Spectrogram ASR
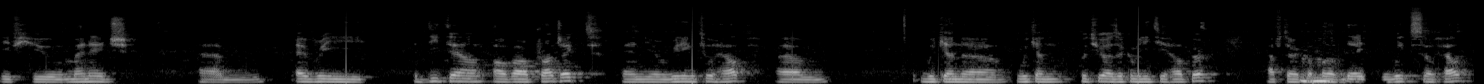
if you manage um, every detail of our project and you're willing to help, um, we can uh, we can put you as a community helper after a couple mm-hmm. of days, weeks of help,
